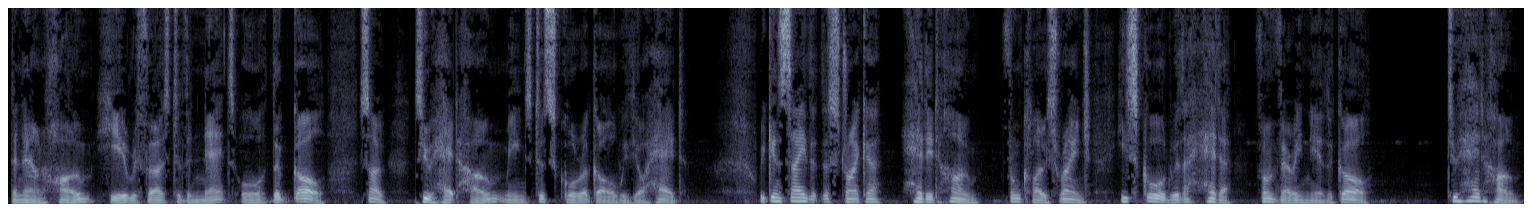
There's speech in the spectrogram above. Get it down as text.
The noun home here refers to the net or the goal. So, to head home means to score a goal with your head. We can say that the striker headed home from close range. He scored with a header from very near the goal. To head home.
